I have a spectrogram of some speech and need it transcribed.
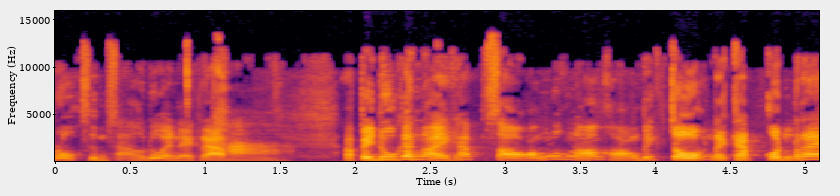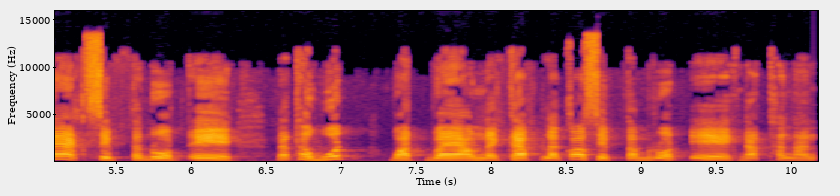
โรคซึมเศร้าด้วยนะครับค่ะอะไปดูกันหน่อยครับสองลูกน้องของบิ๊กโจ๊กนะครับ คนแรก 10ตำรวจเอกนัทวุฒิ หวัดแววนะครับ แล้วก็ 10ตำรวจเอกนัทนัน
